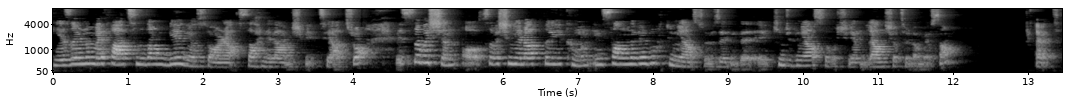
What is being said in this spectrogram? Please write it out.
yazarının vefatından bir gün sonra sahnelenmiş bir tiyatro ve savaşın, o savaşın yarattığı yıkımın insanların ruh dünyası üzerinde, e, Dünya Savaşı yanlış hatırlamıyorsam, evet,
